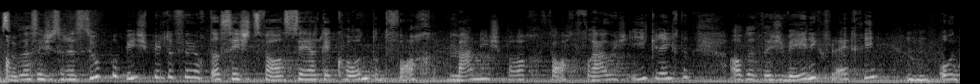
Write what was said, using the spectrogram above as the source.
So. Aber das ist so ein super Beispiel dafür. Das ist zwar sehr gekonnt und fachmännisch, fach, fachfrauisch eingerichtet, aber da ist wenig Fläche mhm. und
